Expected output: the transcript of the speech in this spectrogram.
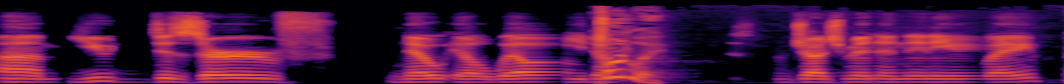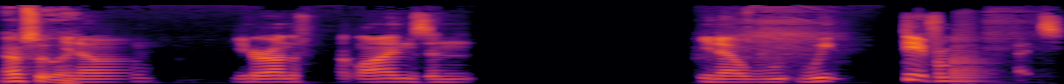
um, you deserve no ill will. You don't totally judgment in any way. Absolutely. You know, you're on the front lines, and you know we see it from both sides.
